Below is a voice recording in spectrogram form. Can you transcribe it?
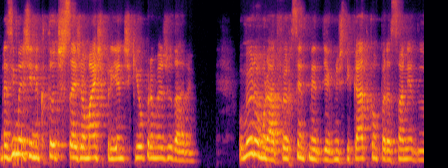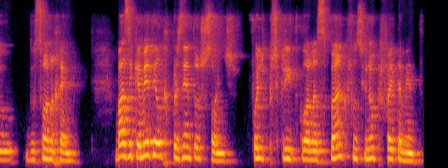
Mas imagino que todos sejam mais experientes que eu para me ajudarem. O meu namorado foi recentemente diagnosticado com parasónia do, do sono REM. Basicamente, ele representa os sonhos. Foi-lhe prescrito clonazepam, que funcionou perfeitamente.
